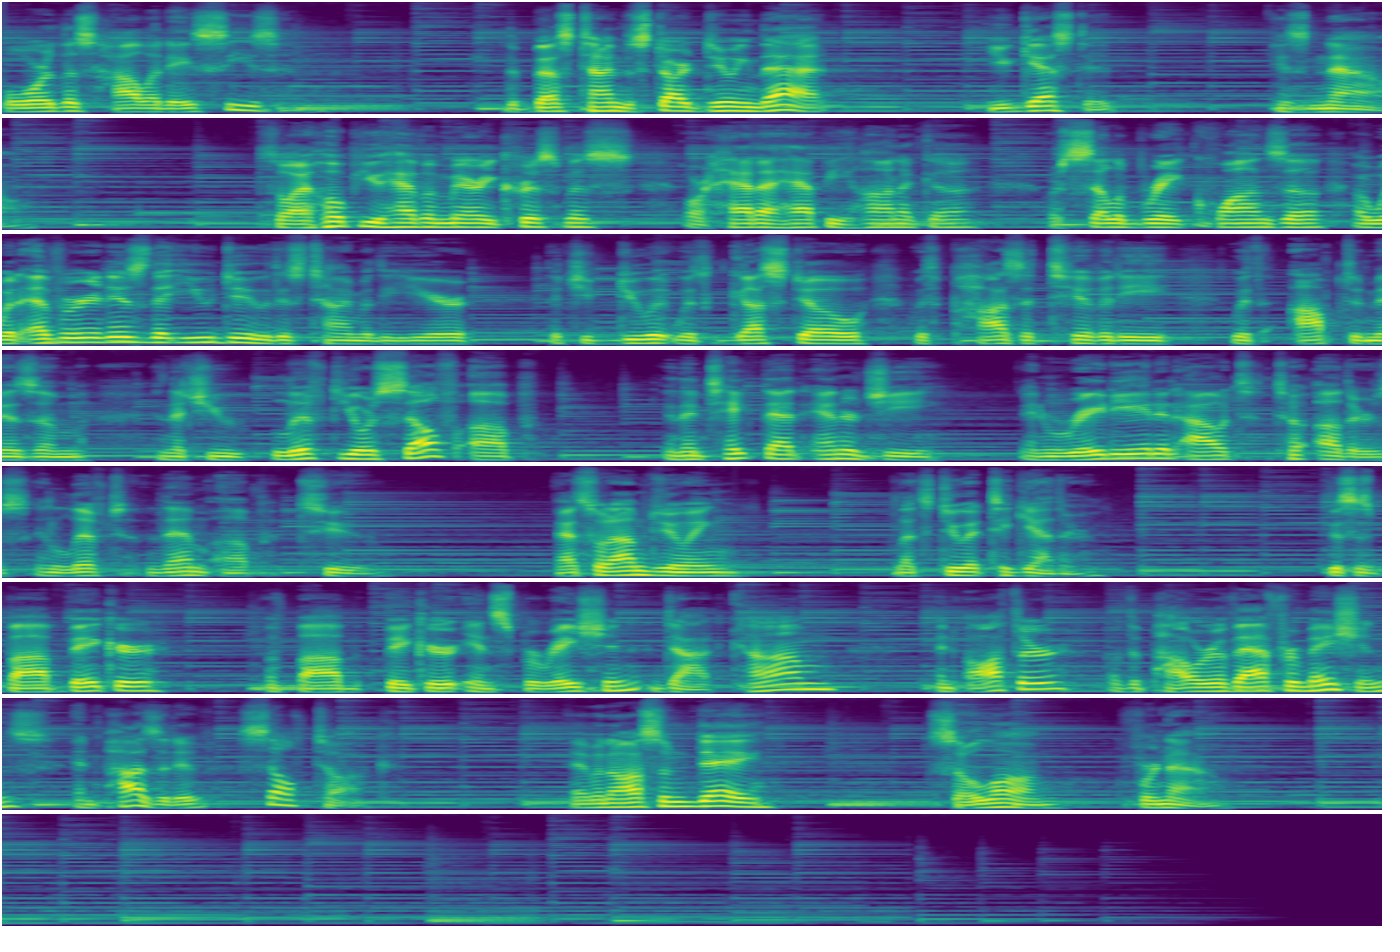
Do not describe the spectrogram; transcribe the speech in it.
for this holiday season? The best time to start doing that, you guessed it, is now. So I hope you have a Merry Christmas or had a Happy Hanukkah or celebrate Kwanzaa or whatever it is that you do this time of the year, that you do it with gusto, with positivity, with optimism, and that you lift yourself up and then take that energy and radiate it out to others and lift them up too. That's what I'm doing. Let's do it together. This is Bob Baker of BobBakerInspiration.com and author of The Power of Affirmations and Positive Self Talk. Have an awesome day. So long for now.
